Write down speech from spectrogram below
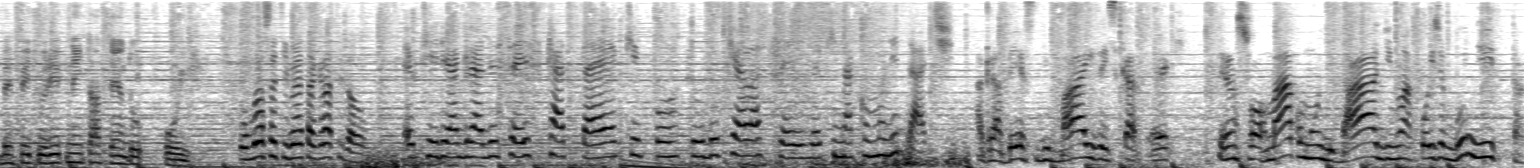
benfeitoria que nem está tendo hoje. O meu sentimento é gratidão. Eu queria agradecer a Scatec por tudo que ela fez aqui na comunidade. Agradeço demais a Scatec transformar a comunidade numa coisa bonita.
